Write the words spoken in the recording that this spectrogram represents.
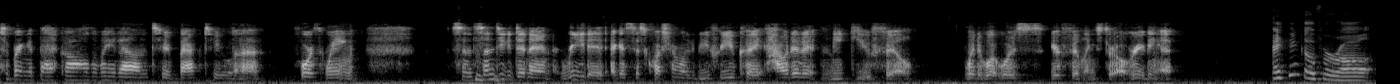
to bring it back all the way down to back to uh, Fourth Wing, since Cindy didn't read it, I guess this question would be for you, Kate. How did it make you feel? What what was your feelings throughout reading it? I think overall,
